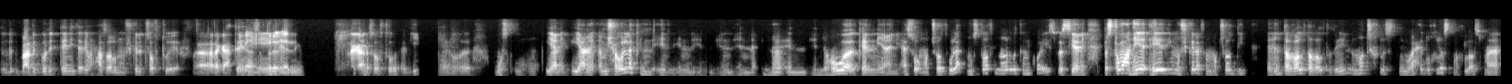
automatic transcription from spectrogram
بعد الجون الثاني تقريبا حصل مشكلة software فرجع رجع تاني ال software لل... القديم. اتفرج على software قديم يعني يعني يعني مش هقول لك إن إن إن إن إن إن إن, إن هو كان يعني اسوء ماتشاته لا مصطفى النهارده كان كويس. بس يعني بس طبعا هي هي دي مشكلة في الماتشات دي إن أنت غلطة غلطتين الماتش خلص 2-1 وخلصنا خلاص. ما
